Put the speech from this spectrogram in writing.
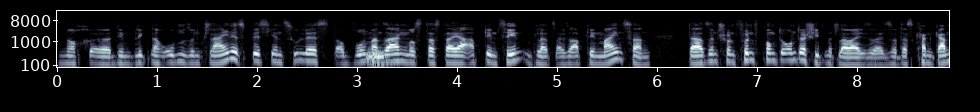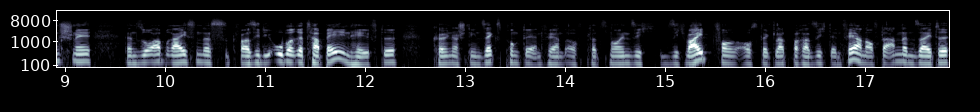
noch äh, den Blick nach oben so ein kleines bisschen zulässt, obwohl man mhm. sagen muss, dass da ja ab dem zehnten Platz, also ab den Mainzern, da sind schon fünf Punkte Unterschied mittlerweile. Also das kann ganz schnell dann so abreißen, dass quasi die obere Tabellenhälfte, Kölner stehen sechs Punkte entfernt auf Platz neun, sich, sich weit von, aus der Gladbacher Sicht entfernen. Auf der anderen Seite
